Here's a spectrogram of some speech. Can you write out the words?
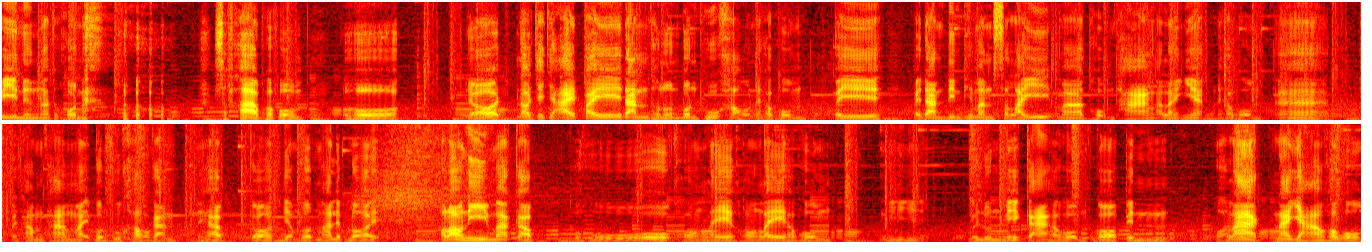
ปีหนึ่งนะทุกคน สภาพครับผม โอ้โห เดี๋ยวเราจะย้ายไปดันถนนบนภูเขานะครับผม ไปไปดันดินที่มันสไลด์มาถมทางอะไรเงี้ยนะครับผม อ่า ไปทำทางใหม่บนภูเขากันนะครับ ก็เตรียมรถมาเรียบร้อยของเรานี่มากับ โอ้โห ของแรของแรครับผม นี่ วัยรุ่นเมกาครับผมก็เป็นหัวลากหน้ายาวครับผม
